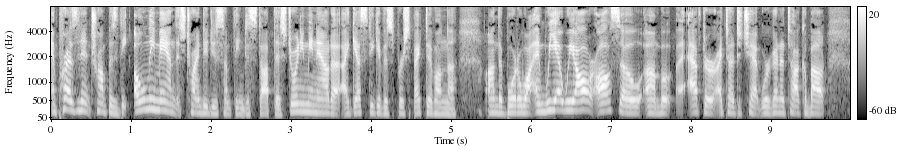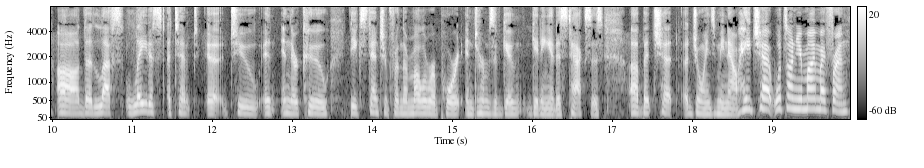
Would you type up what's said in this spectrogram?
And President Trump is the only man that's trying to do something to stop this. Joining me now to, I guess, to give his perspective on the on the border wall. And we, yeah, we are also um, after I talked to Chet, we're going to talk about uh, the left's latest attempt uh, to in, in, their coup, the extension from the Mueller report in terms of get, getting at his taxes. Uh, but Chet uh, joins me now. Hey, Chet, what's on your mind, my friend?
